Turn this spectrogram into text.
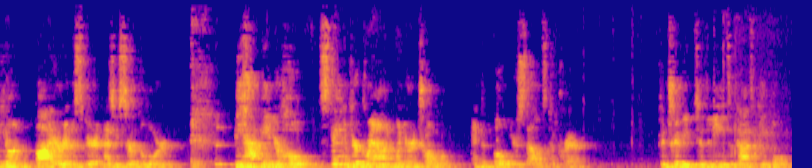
Be on fire in the Spirit as you serve the Lord. Be happy in your hope. Stand your ground when you're in trouble. And devote yourselves to prayer. Contribute to the needs of God's people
